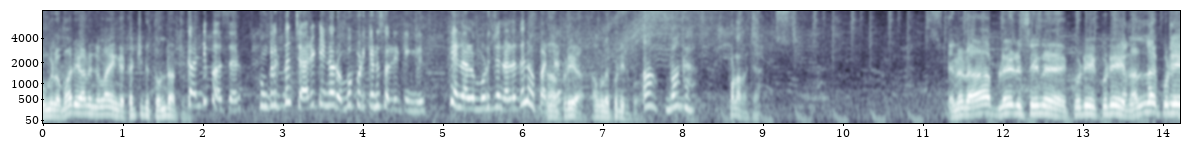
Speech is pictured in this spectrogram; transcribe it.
உங்களை மாதிரி ஆளுங்கெல்லாம் எங்க கட்சிக்கு தொண்டாற்று கண்டிப்பா சார் உங்களுக்கு தான் சேரிட்டினா ரொம்ப பிடிக்கும்னு சொல்லிருக்கீங்களே. என்னால முடிஞ்ச நல்லதை நான் பண்றேன். பிரியா அவங்கள கூட்டிட்டு போ. ஆ வாங்க. போலாம் ராஜா. என்னடா பிளேடு சீனு குடி குடி நல்ல குடி.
